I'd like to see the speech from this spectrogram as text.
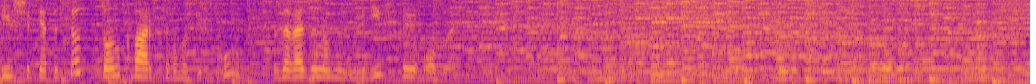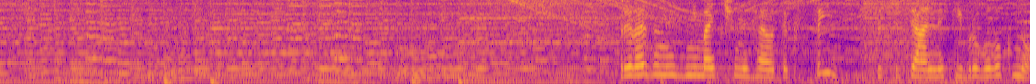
більше 500 тонн кварцевого піску, завезеного з Львівської області. Привезений з Німеччини геотекстиль це спеціальне фіброволокно,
